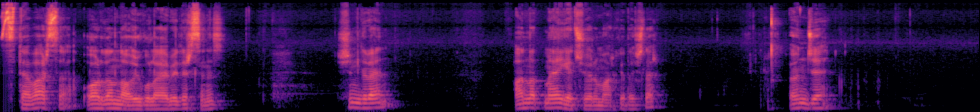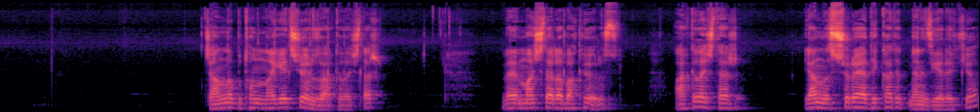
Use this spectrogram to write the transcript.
site varsa oradan da uygulayabilirsiniz. Şimdi ben anlatmaya geçiyorum arkadaşlar. Önce canlı butonuna geçiyoruz arkadaşlar. Ve maçlara bakıyoruz. Arkadaşlar yalnız şuraya dikkat etmeniz gerekiyor.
